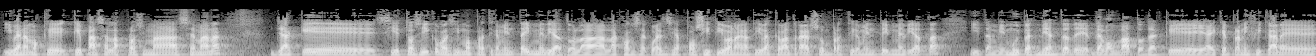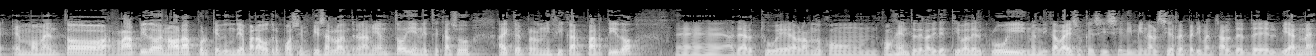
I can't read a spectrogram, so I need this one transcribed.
Y veremos qué, qué pasa en las próximas semanas ya que si esto así, como decimos, prácticamente inmediato. las consecuencias positivas o negativas que va a traer son prácticamente inmediatas y también muy pendientes de, los datos, ya que hay que planificar en, momentos rápidos, en horas, porque de un día para otro pues empiezan los entrenamientos y en este caso hay que planificar partidos eh, ayer estuve hablando con, con, gente de la directiva del club y nos indicaba eso, que si se elimina el cierre perimetral desde el viernes,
